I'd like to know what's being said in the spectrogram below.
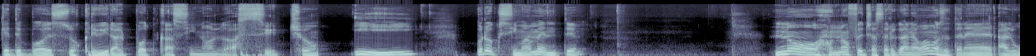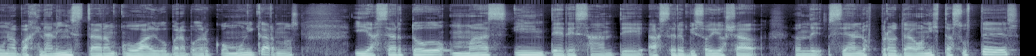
que te podés suscribir al podcast si no lo has hecho. Y próximamente no, no fecha cercana, vamos a tener alguna página en Instagram o algo para poder comunicarnos y hacer todo más interesante, hacer episodios ya donde sean los protagonistas ustedes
